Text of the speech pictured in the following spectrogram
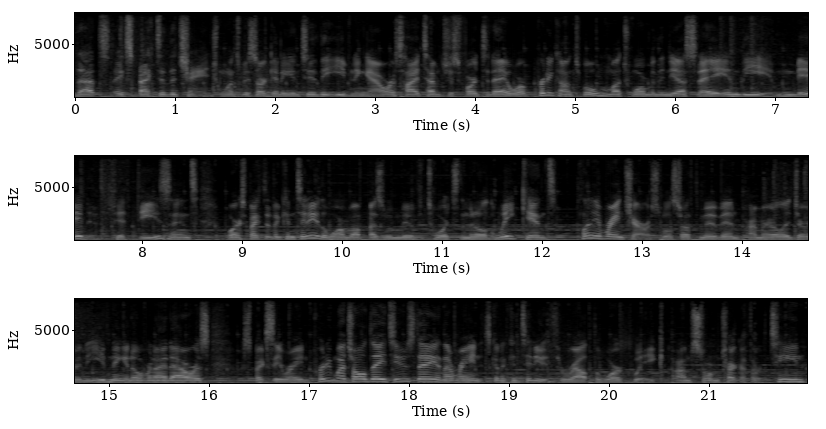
that's expected to change once we start getting into the evening hours. High temperatures for today were pretty comfortable, much warmer than yesterday in the mid 50s, and we're expected to continue to warm up as we move towards the middle of the week, and plenty of rain showers will start to move in primarily during the evening and overnight hours. We expect to see rain pretty much all day Tuesday, and that rain is going to continue throughout the work week. I'm Storm Tracker 13,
